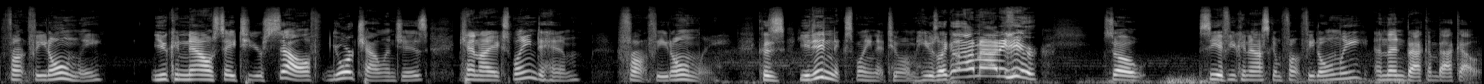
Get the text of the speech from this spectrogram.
front feet only. You can now say to yourself, your challenge is, can I explain to him front feet only? Because you didn't explain it to him. He was like, I'm out of here. So see if you can ask him front feet only and then back him back out.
